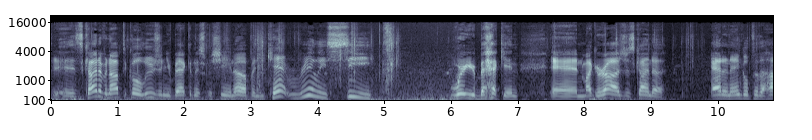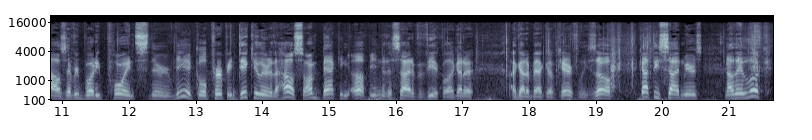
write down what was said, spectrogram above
it's kind of an optical illusion. You're backing this machine up and you can't really see where you're backing. And my garage is kind of at an angle to the house. Everybody points their vehicle perpendicular to the house. So I'm backing up into the side of a vehicle. I gotta, I gotta back up carefully. So got these side mirrors. Now they look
